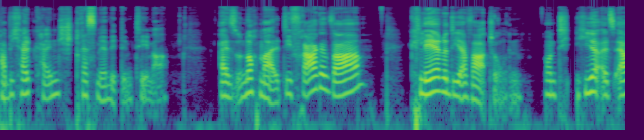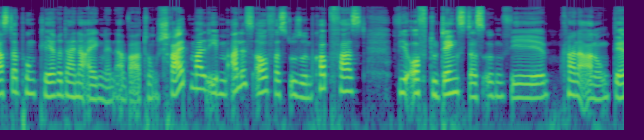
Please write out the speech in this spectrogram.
habe ich halt keinen Stress mehr mit dem Thema. Also nochmal, die Frage war, kläre die Erwartungen. Und hier als erster Punkt kläre deine eigenen Erwartungen. Schreib mal eben alles auf, was du so im Kopf hast, wie oft du denkst, dass irgendwie, keine Ahnung, der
